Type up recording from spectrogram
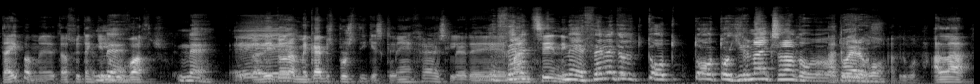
Τα είπαμε, τάσο ήταν και Ναι. λίγο βάθος. Ναι. Δηλαδή Ε, τώρα με κάποιες προσθήκες, Κλέν Χάισλερ, ε, ε, φαίνεται- Μαντσίνη. Ναι, φαίνεται ότι το, το, το, το γυρνάει ξανά το, το Ακριβώς, έργο. ακριβώς. Αλλά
